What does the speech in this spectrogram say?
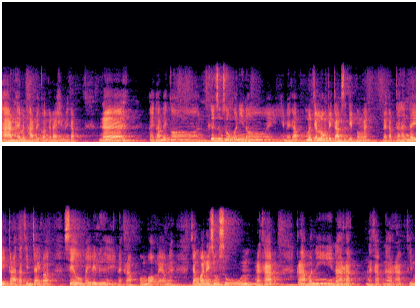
ผ่านให้มันผ่านไปก่อนก็ได้เห็นไหมครับ นะ ให้ผ่านไปก่อนขึ้นสูงๆกว่านี้หน่อยเห็นไหมครับ มันจะลงไปตามสเต็ปของมันนะครับ ถ้าท่านใดกล้าตัดสินใจก็เซลล์ไปเรื่อยๆนะครับ ผมบอกแล้วนะจังหวะไหนสูงๆนะครับ กราฟวันนี้น่ารัก นะครับน่ารักถึง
